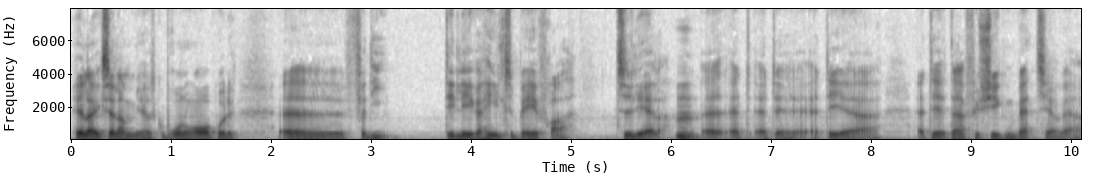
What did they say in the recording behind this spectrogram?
heller ikke selvom jeg skulle bruge nogle år på det. Øh, fordi det ligger helt tilbage fra tidlig alder, mm. at, at, at, øh, at, det er, at det, der er fysikken vant til at være,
